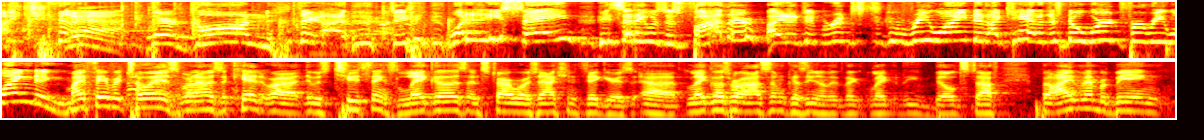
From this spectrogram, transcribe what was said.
I can't. Yeah. They're gone. They, I, did- what did he say? He said he was his father? I, re- rewind it. I can't. There's no word for rewinding. My favorite toys when I was a kid, uh, there was two things: Legos and Star Wars action figures. Uh, Legos were awesome because you know, like, like you build stuff. But I remember being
